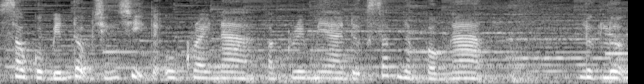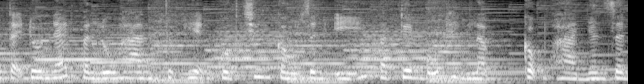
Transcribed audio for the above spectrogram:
sau cuộc biến động chính trị tại Ukraine và Crimea được sắp nhập vào Nga, lực lượng tại Donetsk và Luhansk thực hiện cuộc trưng cầu dân Ý và tuyên bố thành lập Cộng hòa Nhân dân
